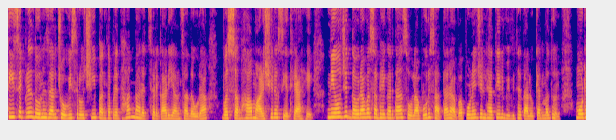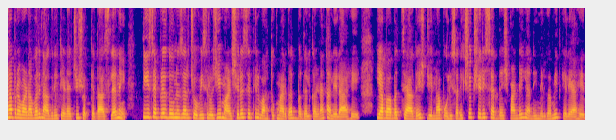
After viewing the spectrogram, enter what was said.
तीस एप्रिल दोन हजार चोवीस रोजी पंतप्रधान भारत सरकार यांचा दौरा व सभा माळशिरस येथे आहे. नियोजित दौरा व सभेकरता सोलापूर सातारा व पुणे जिल्ह्यातील विविध तालुक्यांमधून मोठ्या प्रमाणावर नागरिक येण्याची शक्यता असल्याने तीस एप्रिल दोन हजार चोवीस रोजी माळशिरस येथील वाहतूक मार्गात बदल करण्यात आलेला आहे. याबाबतचे आदेश जिल्हा पोलीस अधीक्षक श्री सरदेश पांडे यांनी निर्गमित केले आहेत.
